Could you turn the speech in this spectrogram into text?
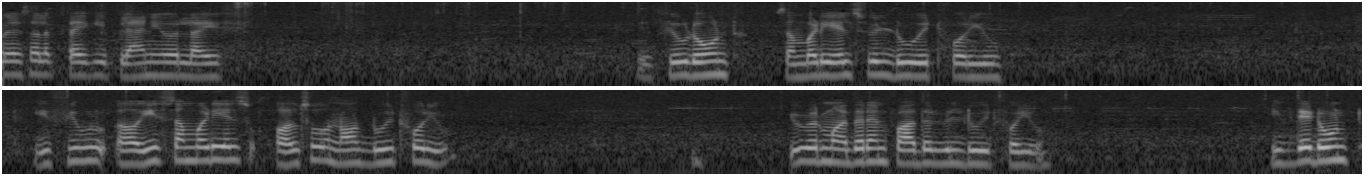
आपको ऐसा लगता है कि plan your life if you don't somebody else will do it for you if you if somebody else also not do it for you your mother and father will do it for you if they don't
